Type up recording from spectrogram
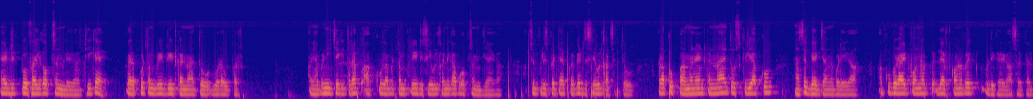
एडिट प्रोफ़ाइल का ऑप्शन मिलेगा, ठीक है? अगर आपको टेम्पलेट डिलीट करना है तो वो रहा ऊपर। और यहाँ पर नीचे की तरफ़ आपको यहाँ पर टेम्पलेट डिसेबल करने का आपको ऑप्शन मिल जाएगा। आप सिंपली इस पर टैप करके डिसेबल कर सकते हो। अगर आपको परमानेंट करना है तो उसके लिए आपको यहाँ से बैक जाना पड़ेगा। आपको ऊपर राइट कॉर्नर पे लेफ़्ट कॉर्नर पे वो दिखाएगा सर्कल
